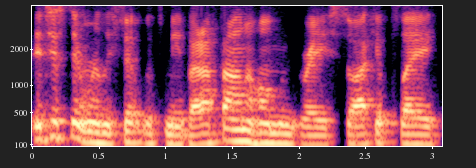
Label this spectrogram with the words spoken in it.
It just didn't really fit with me, but I found a home in Grace so I could play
